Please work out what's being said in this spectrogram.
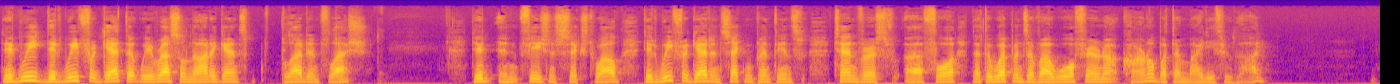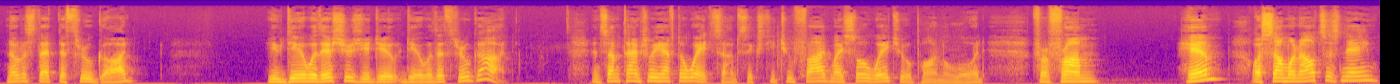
Did we, did we forget that we wrestle not against blood and flesh? Did in Ephesians 6:12, did we forget in 2 Corinthians 10 verse uh, 4 that the weapons of our warfare are not carnal but they're mighty through God? Notice that the through God. You deal with issues, you deal, deal with it through God. And sometimes we have to wait. Psalm 62 5, my soul waits you upon the Lord, for from him or someone else's name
